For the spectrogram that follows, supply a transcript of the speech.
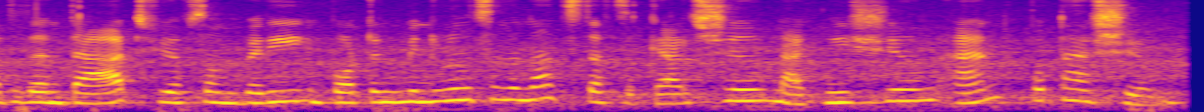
other than that you have some very important minerals in the nuts. That's the calcium magnesium and potassium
